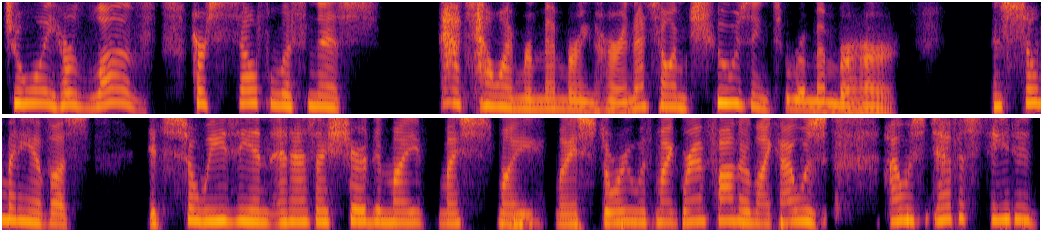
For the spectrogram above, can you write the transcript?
joy, her love, her selflessness. That's how I'm remembering her, and that's how I'm choosing to remember her. And so many of us it's so easy and, and as i shared in my my my mm-hmm. my story with my grandfather like i was i was devastated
